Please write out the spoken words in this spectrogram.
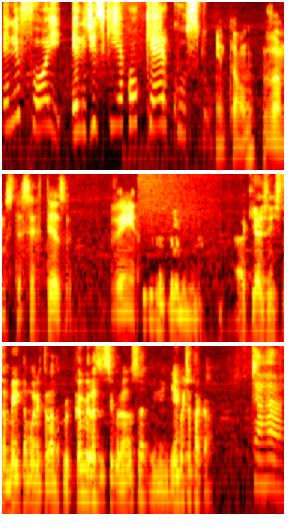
Ele foi. Ele disse que ia a qualquer custo. Então, vamos ter certeza. Venha. Fique tranquila, menina. Aqui a gente também tá monitorado por câmeras de segurança e ninguém vai te atacar. Tá.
